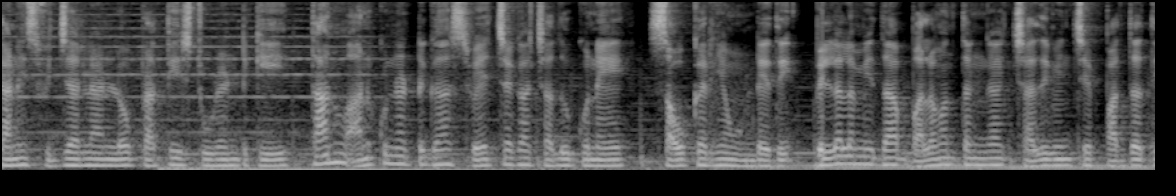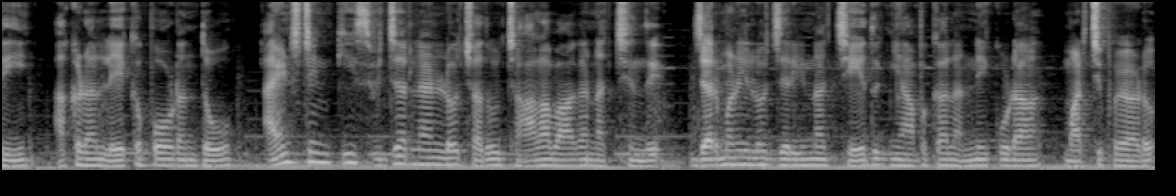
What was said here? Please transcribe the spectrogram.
కానీ స్విట్జర్లాండ్లో ప్రతి స్టూడెంట్కి తాను అనుకున్నట్టుగా స్వేచ్ఛగా చదువుకునే సౌకర్యం ఉండేది. పిల్లల మీద బలవంతంగా చదివించే పద్ధతి అక్కడ లేకపోవడంతో ఐన్స్టీన్కి స్విట్జర్లాండ్లో చదువు చాలా బాగా నచ్చింది. జర్మనీలో జరిగిన చేదు జ్ఞాపకాలన్నీ కూడా మర్చిపోయాడు.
